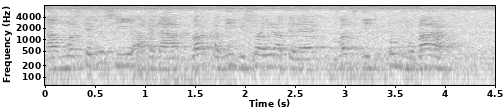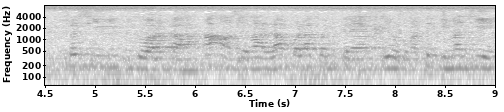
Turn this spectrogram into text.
na moske sosi akana barka mingi so ira tene masjid um mubarak sosi ikiwaraka a ansema la ko la ko tene iyo ko mate imantie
